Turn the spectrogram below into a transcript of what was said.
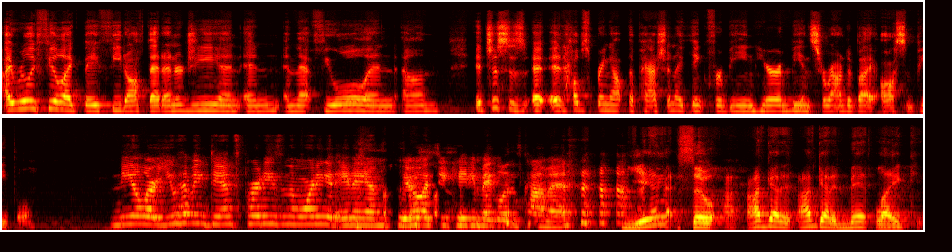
i really feel like they feed off that energy and and and that fuel and um, it just is it, it helps bring out the passion i think for being here and being surrounded by awesome people Neil, are you having dance parties in the morning at 8 a.m. too? I see Katie Miglin's comment. yeah, so I've got to I've got to admit, like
